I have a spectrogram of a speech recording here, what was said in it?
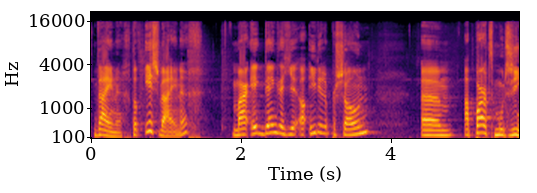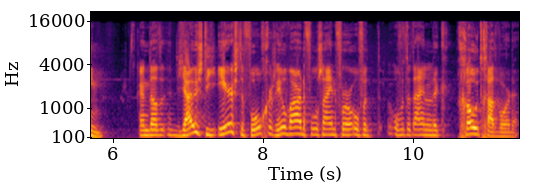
weinig. Dat is weinig. Maar ik denk dat je iedere persoon ehm, apart moet zien. En dat juist die eerste volgers heel waardevol zijn voor of het, of het uiteindelijk groot gaat worden.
